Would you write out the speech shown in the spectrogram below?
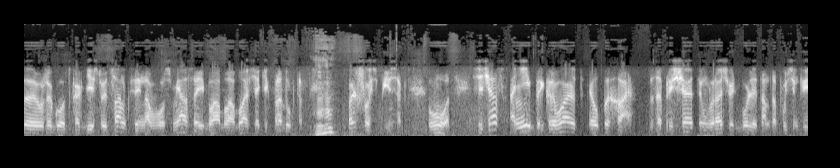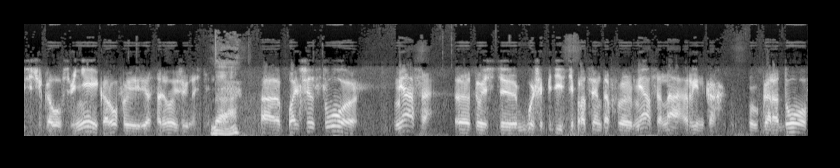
э, уже год, как действуют санкции на ввоз мяса и бла-бла-бла всяких продуктов. Uh-huh. Большой список. Вот. Сейчас они прикрывают ЛПХ запрещают им выращивать более, там, допустим, тысячи голов свиней, коров и остальной живности. Да. А большинство мяса то есть э, больше 50% э, мяса на рынках городов,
